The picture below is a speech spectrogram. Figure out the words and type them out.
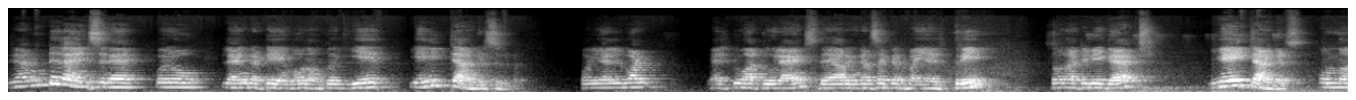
രണ്ട് ലൈൻസിനെ ഒരു ലൈൻ കട്ട് ചെയ്യുമ്പോൾ നമുക്ക് എയ്റ്റ് ആംഗിൾസ് കിട്ടും. ഇപ്പോൾ L one L two are two lines they are intersected by L three so that we get eight angles ഒന്ന്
